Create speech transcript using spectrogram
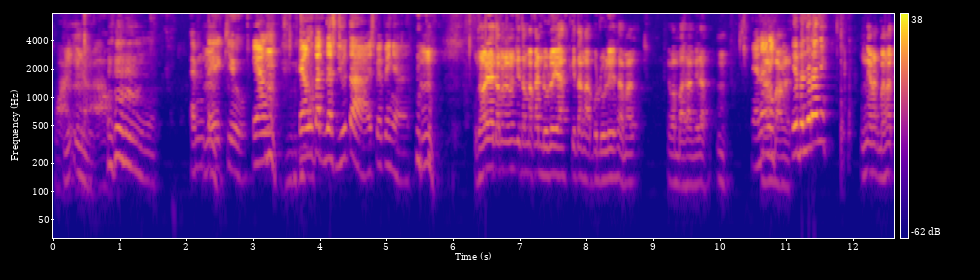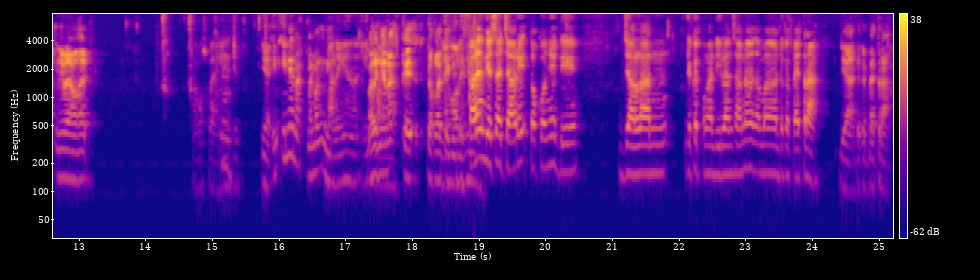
Wah, tahu. Hmm. MTQ. yang yang 14 juta SPP-nya. Soalnya teman-teman kita makan dulu ya. Kita nggak peduli sama pembahasan kita. Hmm. Enak Enak nih. banget. Ya beneran nih. Ini enak banget. Ini enak banget. Aku suka yang ini sih. Ya ini, ini enak. Memang ini. Paling enak. ini Paling enak kayak coklat kayak Yang gini. Kalian biasa cari tokonya di jalan deket pengadilan sana sama deket Petra. Ya deket Petra.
